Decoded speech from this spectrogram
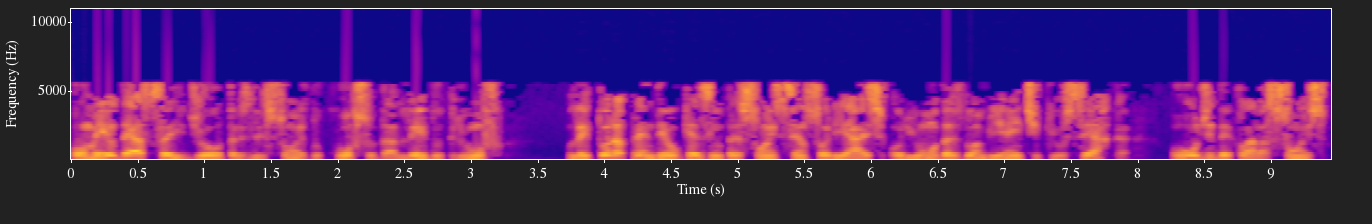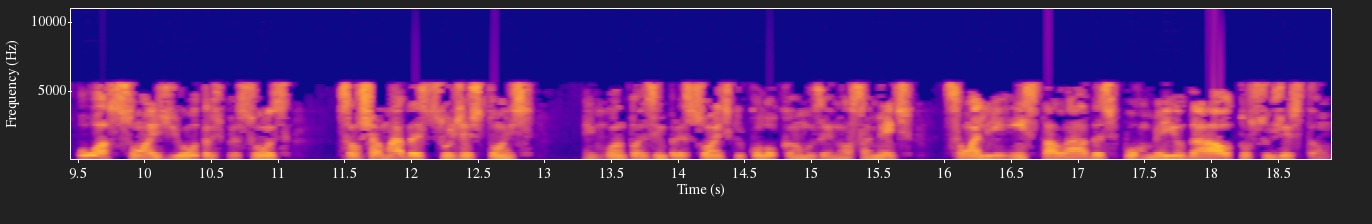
Por meio dessa e de outras lições do curso da Lei do Triunfo, o leitor aprendeu que as impressões sensoriais oriundas do ambiente que o cerca, ou de declarações ou ações de outras pessoas, são chamadas sugestões, enquanto as impressões que colocamos em nossa mente são ali instaladas por meio da autossugestão.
